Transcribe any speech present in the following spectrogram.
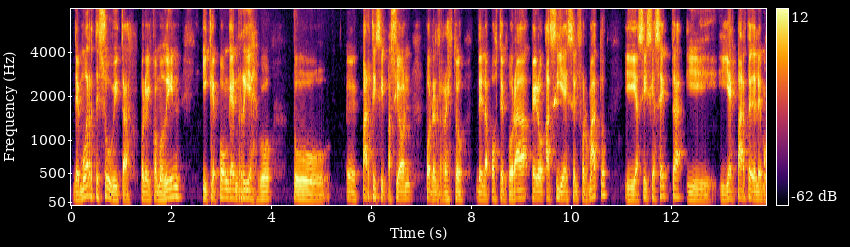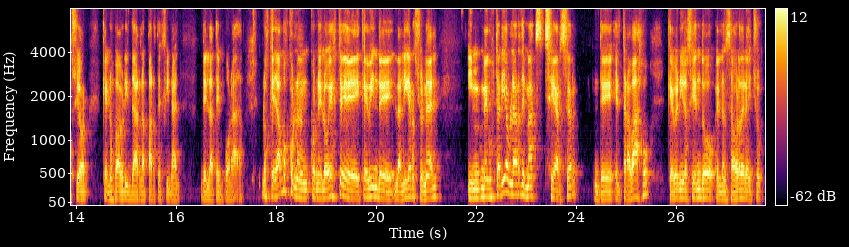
de muerte súbita por el comodín y que ponga en riesgo tu eh, participación por el resto de la postemporada, pero así es el formato y así se acepta y, y es parte de la emoción que nos va a brindar la parte final de la temporada. Nos quedamos con, con, el oeste, Kevin, de la Liga Nacional, y me gustaría hablar de Max Scherzer, del trabajo que ha venido haciendo el lanzador derecho.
